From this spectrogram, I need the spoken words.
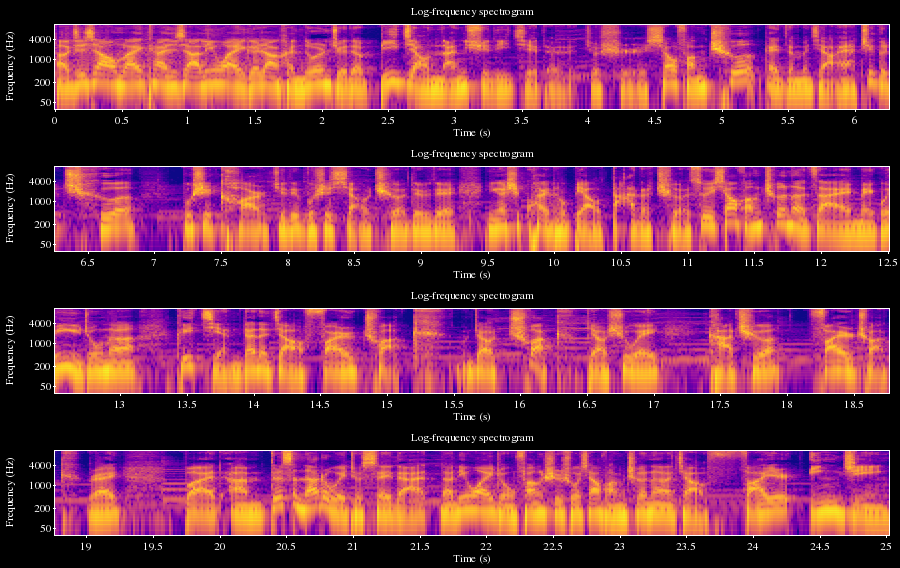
好，接下来我们来看一下另外一个让很多人觉得比较难去理解的，就是消防车该怎么讲？哎呀，这个车。不是 car，绝对不是小车，对不对？应该是块头比较大的车。所以消防车呢，在美国英语中呢，可以简单的叫 fire truck。我们知道 truck 表示为卡车，fire truck，right？But um, there's another way to say that。那另外一种方式说消防车呢，叫 fire engine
